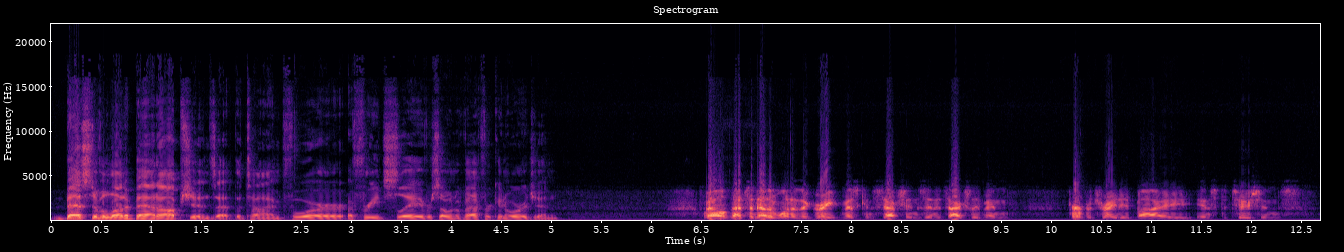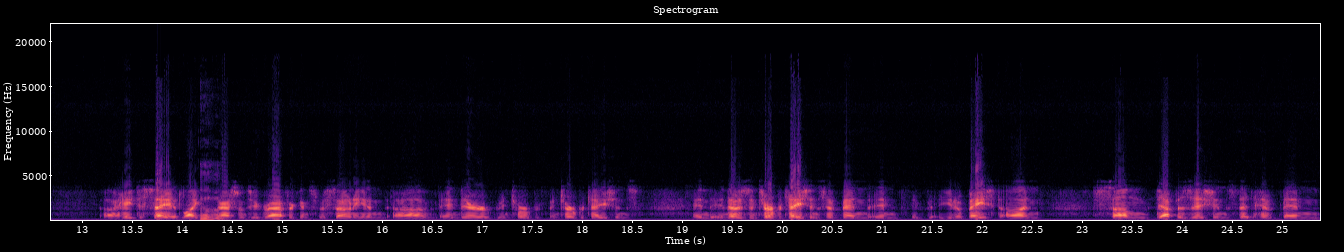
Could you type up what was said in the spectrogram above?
best of a lot of bad options at the time for a freed slave or someone of African origin. Well, that's another one of the great misconceptions, and it's actually been perpetrated by institutions. I hate to say it, like Uh-huh. National Geographic and Smithsonian, um, and their interp- interpretations, and, and those interpretations have been, in, you know, based on some depositions that have been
